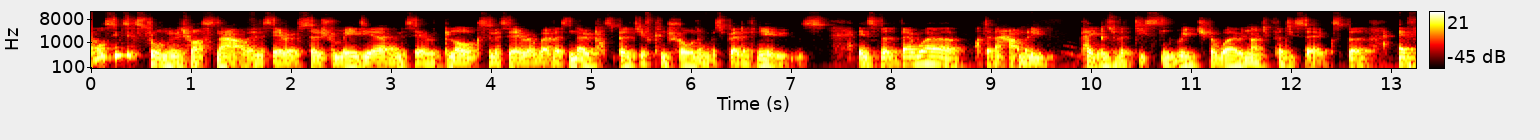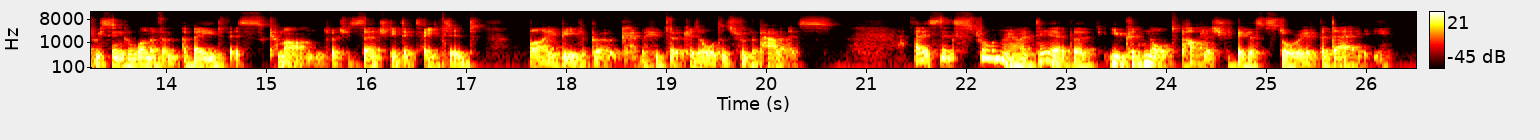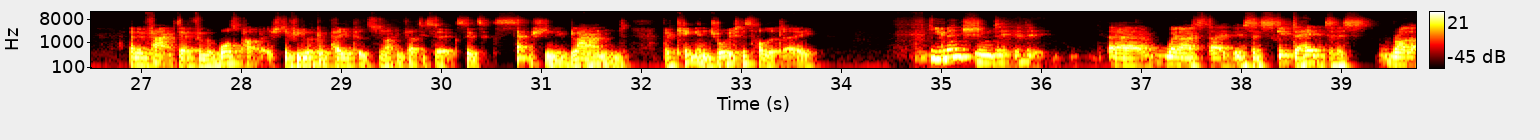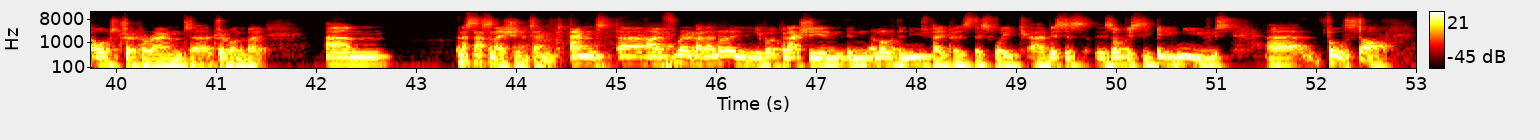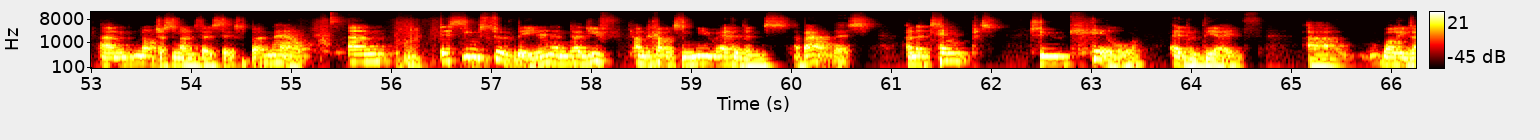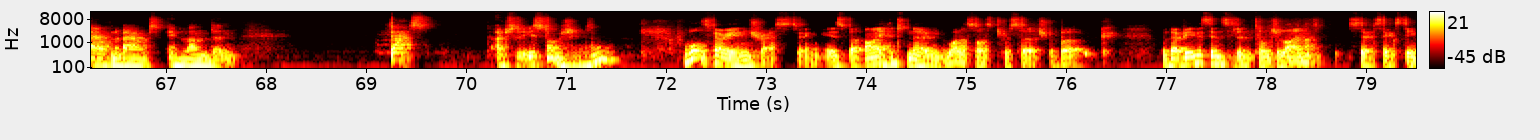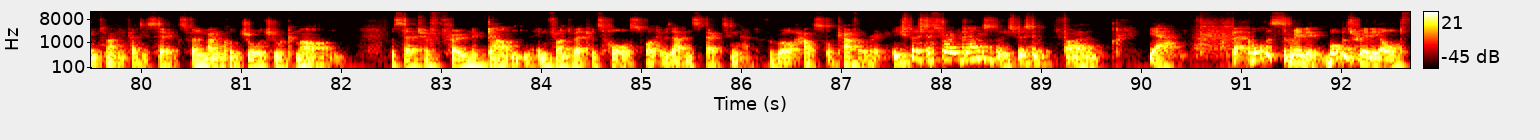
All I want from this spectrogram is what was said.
And what seems extraordinary to us now in this era of social media, in this era of blogs, in this era where there's no possibility of controlling the spread of news, is that there were, I don't know how many papers with a decent reach there were in 1936, but every single one of them obeyed this command, which was essentially dictated by Beaverbrook, who took his orders from the palace. And it's an extraordinary idea that you could not publish the biggest story of the day. And in fact, everything that was published, if you look at papers from 1936, it's exceptionally bland. The king enjoyed his holiday. You mentioned uh, when I, I instead skipped ahead to this rather odd trip around uh, trip on the boat, um, an assassination attempt, and uh, I've read about that not only in your book but actually in, in a lot of the newspapers this week. Uh, this is is obviously big news, uh, full stop. Um, not just in 1936, but now. Um, there seems to have been, and, and you've uncovered some new evidence about this, an attempt to kill Edward VIII uh, while he was out and about in London. That's absolutely astonishing, isn't it? What's very interesting is that I had known while I started to research the book that there had been this incident on July 16th, 1936, when a man called George McMahon was said to have thrown a gun in front of Edward's horse while he was out inspecting the Royal Household Cavalry. Are you supposed to throw guns? I thought you were supposed to fire them. Yeah, but what was really what was really odd,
